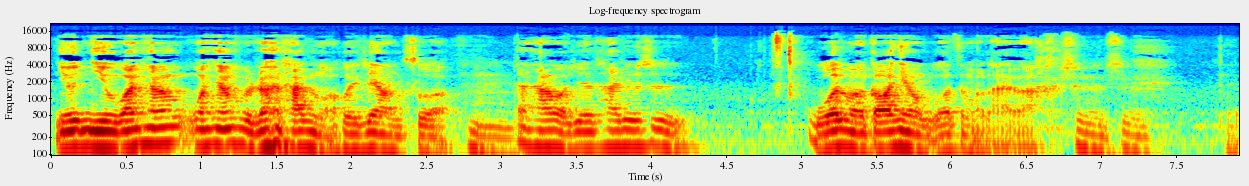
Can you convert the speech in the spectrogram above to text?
你你完全完全不知道他怎么会这样做。嗯。但他我觉得他就是我怎么高兴我怎么来吧。是是。对。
